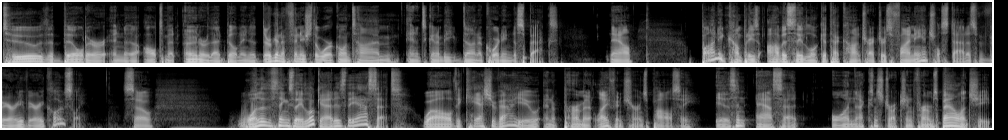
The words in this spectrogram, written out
to the builder and the ultimate owner of that building that they're going to finish the work on time and it's going to be done according to specs. Now, bonding companies obviously look at that contractor's financial status very, very closely. So, one of the things they look at is the assets. Well, the cash value in a permanent life insurance policy is an asset on that construction firm's balance sheet.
